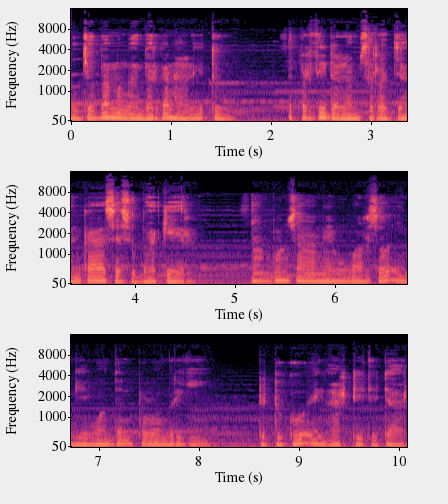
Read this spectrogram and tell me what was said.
mencoba menggambarkan hal itu, seperti dalam serat jangka Sesubakir. Sampun sangangewu warso inggih wonten pulau ngriki, deduku ing hardi tidar.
